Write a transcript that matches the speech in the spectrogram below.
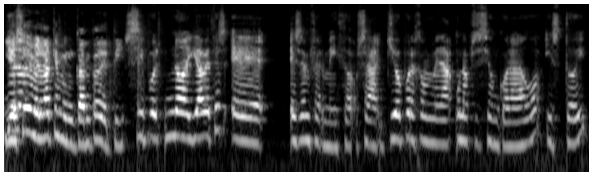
y yo eso lo- de verdad que me encanta de ti. Sí, pues no, yo a veces eh, es enfermizo. O sea, yo, por ejemplo, me da una obsesión con algo y estoy.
